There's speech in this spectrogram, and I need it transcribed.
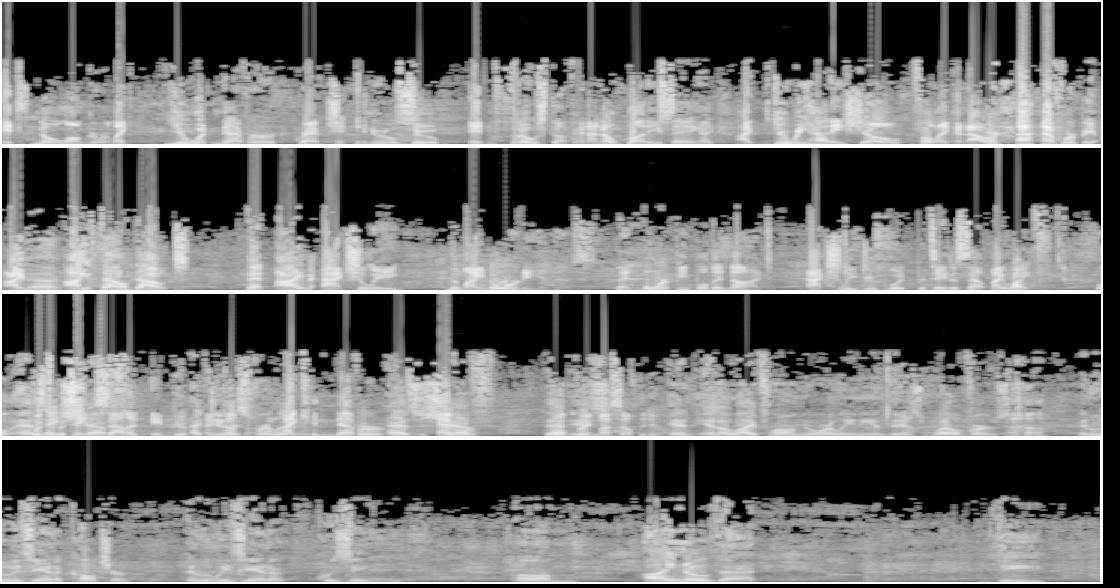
it's no longer, like, you would never grab chicken noodle soup and throw stuff. And I know Buddy's saying, I, I, dude, we had a show for like an hour and a half where people, I, Yeah. I found out that I'm actually the minority in this. That more people than not actually do put potato salad. My wife Well, as puts a potato chef, salad in good. I do this for a living. I can never, as a ever chef, that bring is- myself to do. and, and a lifelong New Orleanian that Yeah. is well versed Uh-huh. in Louisiana culture and Louisiana cuisine. Um, I know that the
